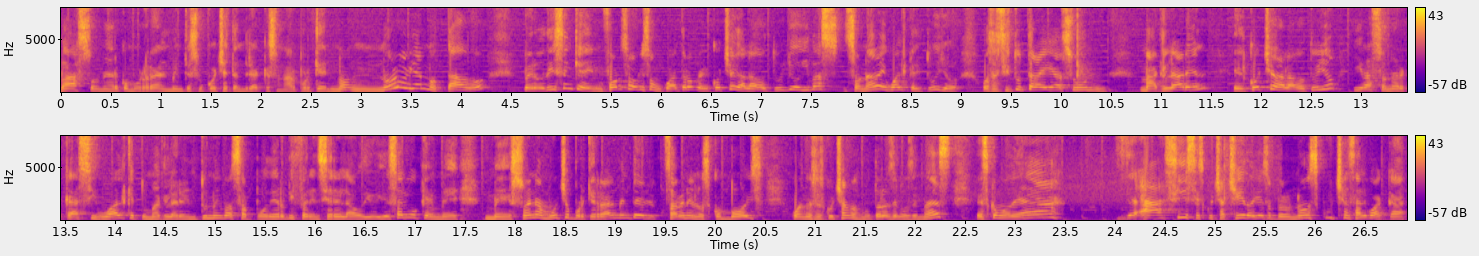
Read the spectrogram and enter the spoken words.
va a sonar como realmente su coche tendría que sonar, porque no, no lo habían notado, pero dicen que en Forza Horizon 4 el coche de al lado tuyo iba, sonaba igual que el tuyo. O sea, si tú traías un McLaren, el coche de al lado tuyo iba a sonar casi igual que tu McLaren. Tú no ibas a poder diferenciar el audio. Y es algo que me, me suena mucho porque realmente, saben, en los convoys, cuando se escuchan los motores de los demás, es como de, ah, ah, sí, se escucha chido y eso, pero no escuchas algo acá.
